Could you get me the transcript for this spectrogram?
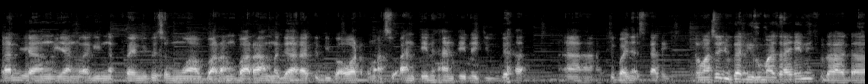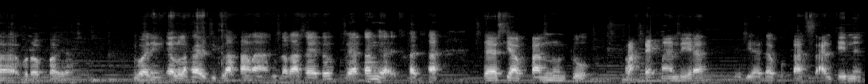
kan yang yang lagi ngetren itu semua barang-barang negara itu dibawa termasuk antena-antena juga. Nah itu banyak sekali. Termasuk juga di rumah saya ini sudah ada berapa ya? Dua ini kalau di belakang nah di belakang saya itu kelihatan nggak itu ada? Saya siapkan untuk praktek nanti ya. Jadi ada bekas antena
